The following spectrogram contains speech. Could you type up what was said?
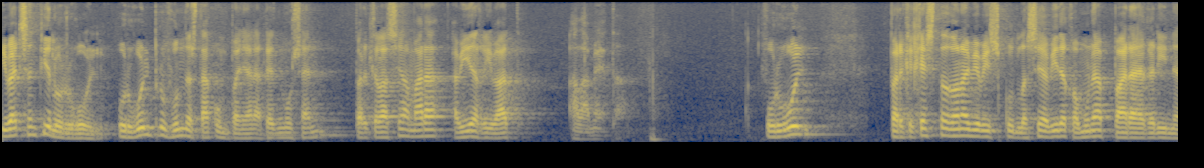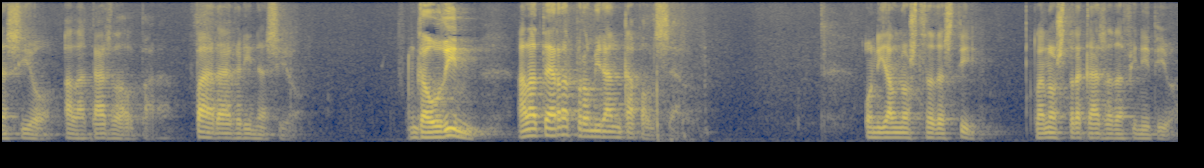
I vaig sentir l'orgull, orgull profund d'estar acompanyant aquest mossèn perquè la seva mare havia arribat a la meta. Orgull perquè aquesta dona havia viscut la seva vida com una peregrinació a la casa del pare. Peregrinació. Gaudint a la terra però mirant cap al cel. On hi ha el nostre destí, la nostra casa definitiva,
